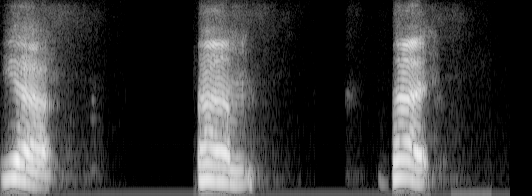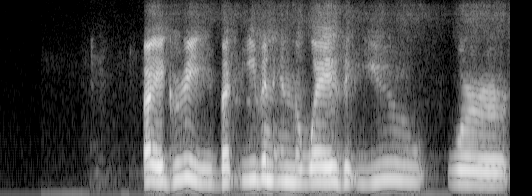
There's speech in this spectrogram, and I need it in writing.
Yeah. Um, but I agree, but even in the way that you were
